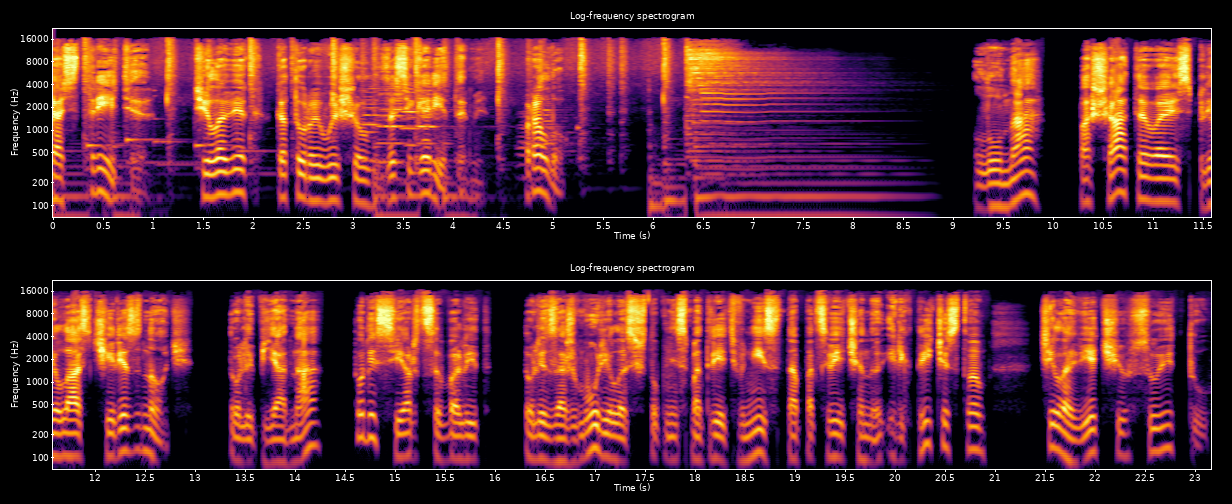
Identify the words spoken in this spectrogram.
Часть третья. Человек, который вышел за сигаретами. Пролог. Луна, пошатываясь, плелась через ночь. То ли пьяна, то ли сердце болит, то ли зажмурилась, чтоб не смотреть вниз на подсвеченную электричеством человечью суету.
